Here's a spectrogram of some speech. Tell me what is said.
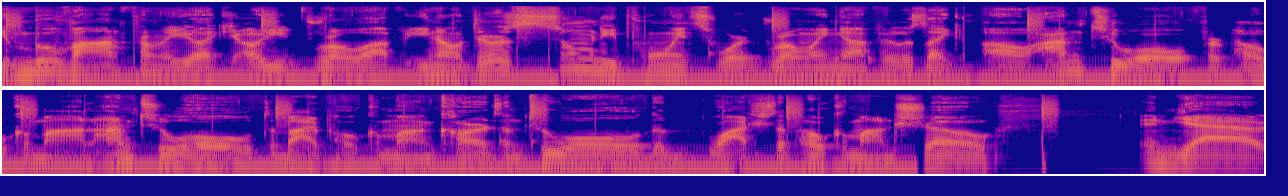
you move on from it. You're like, oh, you grow up. You know, there was so many points where growing up, it was like, oh, I'm too old for Pokemon. I'm too old to buy Pokemon cards. I'm too old to watch the Pokemon show. And yeah,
